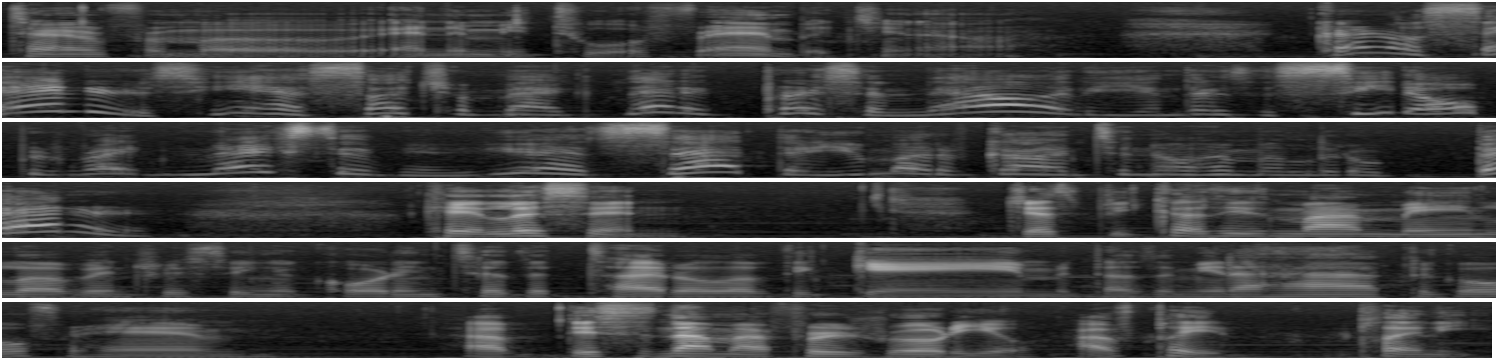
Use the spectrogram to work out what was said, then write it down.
turn from a enemy to a friend, but you know. Colonel Sanders, he has such a magnetic personality, and there's a seat open right next to him. If you had sat there, you might have gotten to know him a little better. Okay, listen. Just because he's my main love interesting according to the title of the game, it doesn't mean I have to go for him. I've, this is not my first rodeo. I've played plenty.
